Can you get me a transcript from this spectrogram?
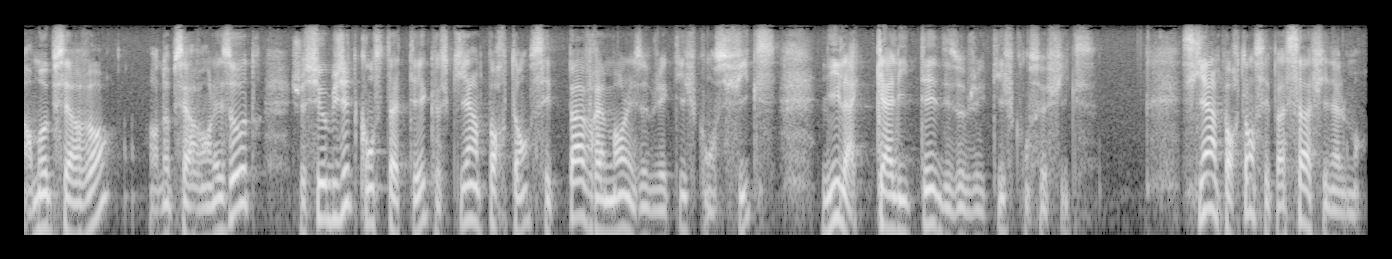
En m'observant, en observant les autres, je suis obligé de constater que ce qui est important, ce n'est pas vraiment les objectifs qu'on se fixe, ni la qualité des objectifs qu'on se fixe. Ce qui est important, ce n'est pas ça finalement.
